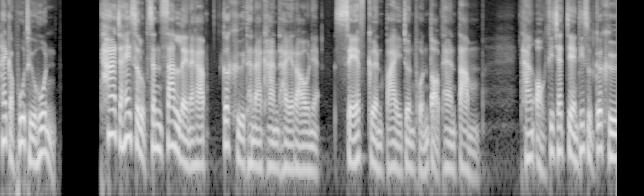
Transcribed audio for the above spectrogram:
ให้กับผู้ถือหุ้น ถ้าจะให้สรุปสั้นๆเลยนะครับ ก็คือธนาคารไทยเราเนี่ยเซฟเกินไปจนผลตอบแทนต่ำทางออกที่ชัดเจนที่สุดก็คือ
